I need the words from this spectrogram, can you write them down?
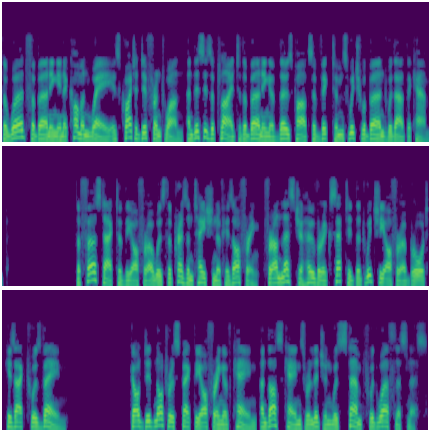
The word for burning in a common way is quite a different one, and this is applied to the burning of those parts of victims which were burned without the camp. The first act of the offerer was the presentation of his offering, for unless Jehovah accepted that which the offerer brought, his act was vain. God did not respect the offering of Cain, and thus Cain's religion was stamped with worthlessness.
